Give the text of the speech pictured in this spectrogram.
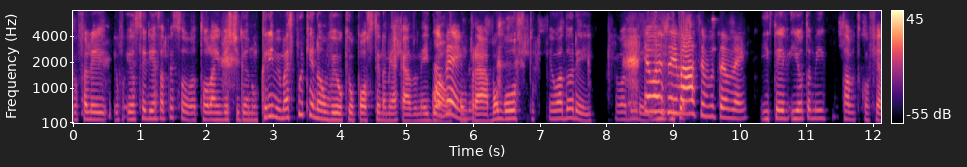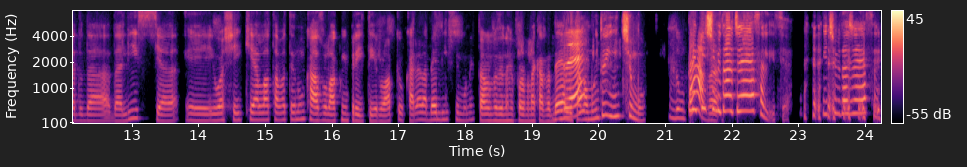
Eu falei, eu, eu seria essa pessoa. Tô lá investigando um crime, mas por que não ver o que eu posso ter na minha casa, né? Igual, Tá comprar bom gosto. Eu adorei. Eu adorei. Eu achei e, ta- máximo também. e teve, e eu também tava desconfiada da, da Alicia. é, eu achei que ela tava tendo um caso lá com o empreiteiro lá, porque o cara era belíssimo, né? Tava fazendo a reforma na casa dela Né? e tava muito íntimo. Não Falei, que tava? intimidade é essa, Alicia? Que intimidade é essa?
